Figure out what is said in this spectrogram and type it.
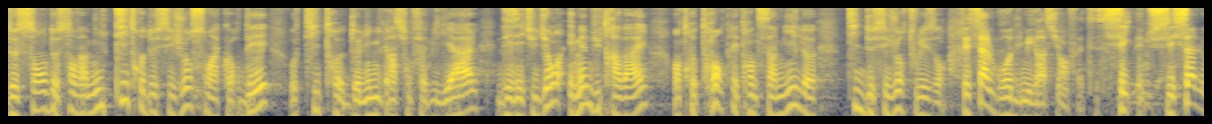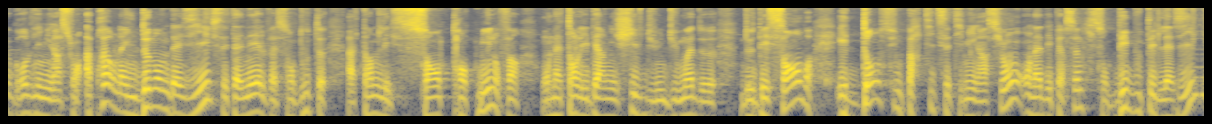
200, 220 000 titres de séjour sont accordés au titre de l'immigration familiale, des étudiants et même du travail, entre 30 et 35 000 titres de séjour tous les ans. C'est ça le gros de l'immigration en fait. C'est ça le gros de l'immigration. Après, on a une demande d'asile. Cette année, elle va sans doute atteindre les 130 000. Enfin, on attend les derniers chiffres du, mois de, décembre. Et dans une partie de cette immigration, on a des personnes qui sont déboutées de l'asile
